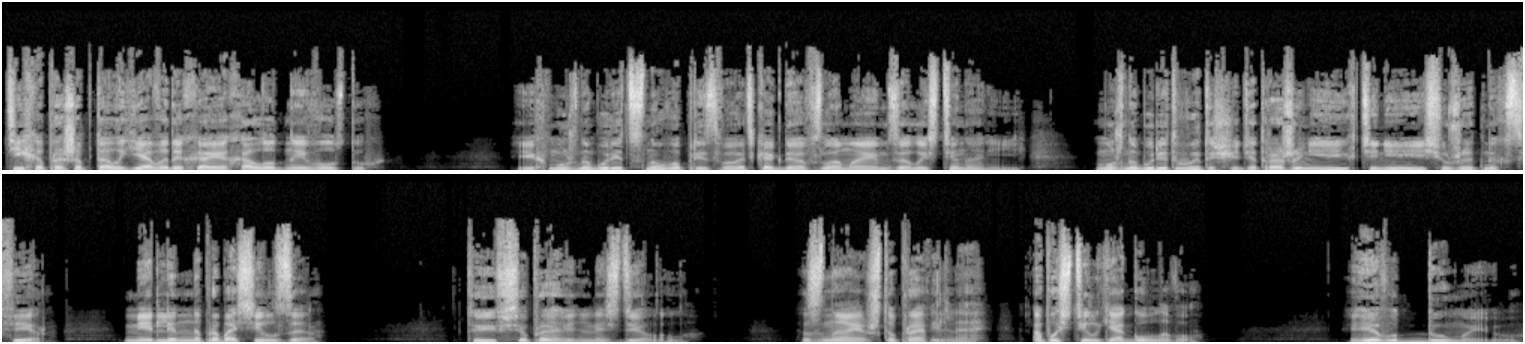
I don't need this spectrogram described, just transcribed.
Тихо прошептал я, выдыхая холодный воздух. Их можно будет снова призвать, когда взломаем зал стенаний. Можно будет вытащить отражение их теней и сюжетных сфер», — медленно пробасил Зер. «Ты все правильно сделал». «Знаю, что правильно», — опустил я голову. «Я вот думаю.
